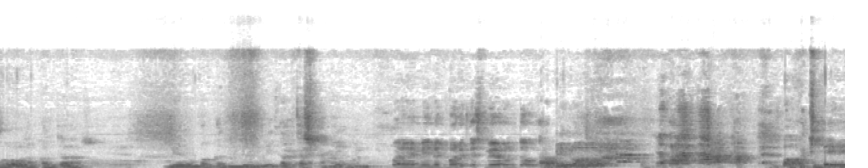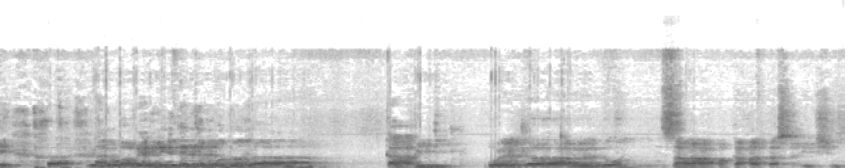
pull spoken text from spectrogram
Oo, walang kaltas. Meron bang ganun din, may kaltas ka ngayon. Ba, may nagmarites, meron daw. eh. Ah, meron. okay. ano pa pwede nitender mo doon na Cap PD? Well, uh, doon sa pagkakatas na issue,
